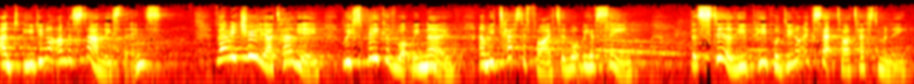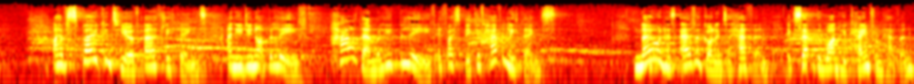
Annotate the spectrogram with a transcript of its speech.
and you do not understand these things. Very truly, I tell you, we speak of what we know, and we testify to what we have seen. But still, you people do not accept our testimony. I have spoken to you of earthly things, and you do not believe. How then will you believe if I speak of heavenly things? No one has ever gone into heaven except the one who came from heaven,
